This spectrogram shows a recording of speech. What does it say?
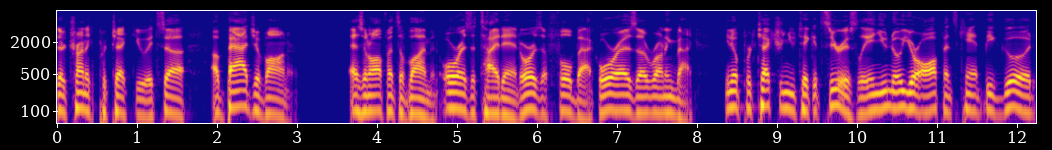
they're trying to protect you. It's a a badge of honor as an offensive lineman, or as a tight end, or as a fullback, or as a running back you know, protection, you take it seriously, and you know your offense can't be good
